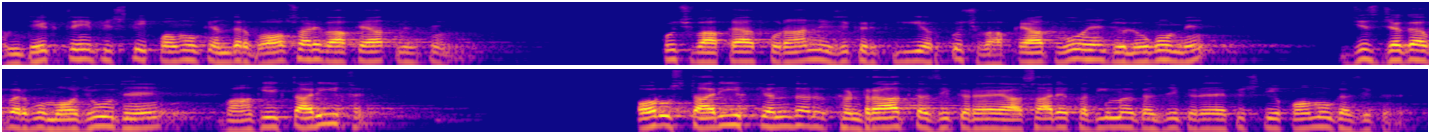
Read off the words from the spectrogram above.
ہم دیکھتے ہیں پچھلی قوموں کے اندر بہت سارے واقعات ملتے ہیں۔ کچھ واقعات قرآن نے ذکر کی اور کچھ واقعات وہ ہیں جو لوگوں میں جس جگہ پر وہ موجود ہیں، وہاں کی ایک تاریخ ہے۔ اور اس تاریخ کے اندر کھنڈرات کا ذکر ہے، آثار قدیمہ کا ذکر ہے، پچھلی قوموں کا ذکر ہے۔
